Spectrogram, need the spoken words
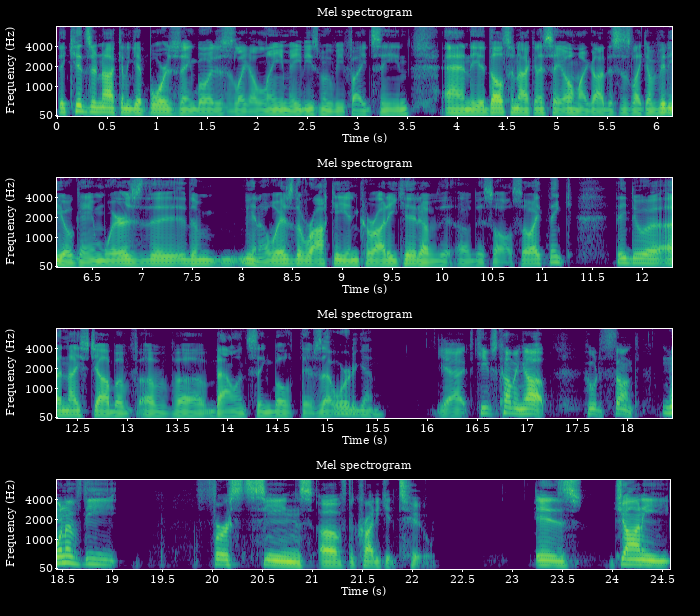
The kids are not going to get bored saying, boy, this is like a lame 80s movie fight scene. And the adults are not going to say, oh my God, this is like a video game. Where's the, the you know, where's the Rocky and Karate Kid of, the, of this all? So I think they do a, a nice job of, of uh, balancing both. There's that word again. Yeah, it keeps coming up. Who would have thunk? One of the first scenes of the Karate Kid 2 is Johnny.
